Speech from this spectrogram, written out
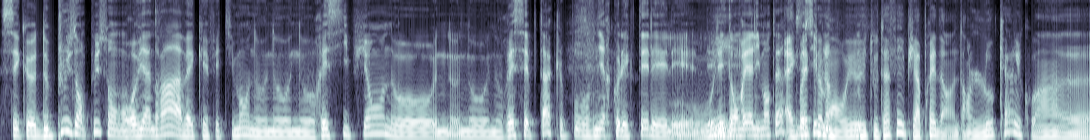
c'est que de plus en plus, on reviendra avec effectivement nos, nos, nos récipients, nos, nos, réceptacles pour venir collecter les, les, Oui. les denrées alimentaires. Exactement, oui, oui, tout à fait. Et puis après, dans, dans le local, quoi. hein, euh,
